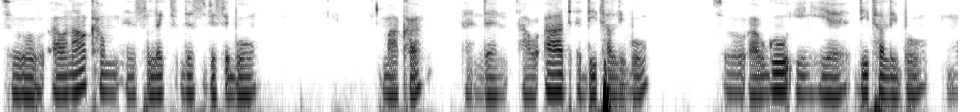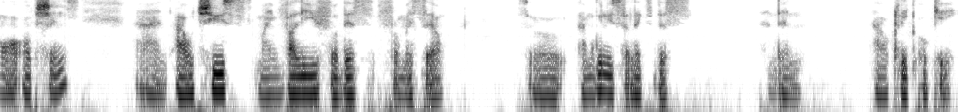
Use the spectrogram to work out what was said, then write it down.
So I will now come and select this visible marker and then I'll add a data label. So I'll go in here, data label, more options, and I'll choose my value for this from a cell. So I'm going to select this and then I'll click OK.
